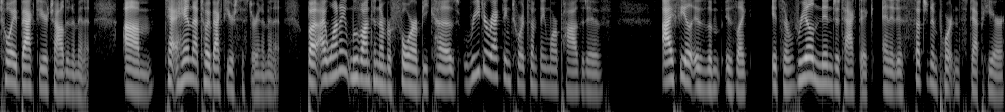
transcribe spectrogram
toy back to your child in a minute. Um, to hand that toy back to your sister in a minute. But I want to move on to number four because redirecting towards something more positive, I feel is the is like it's a real ninja tactic, and it is such an important step here.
